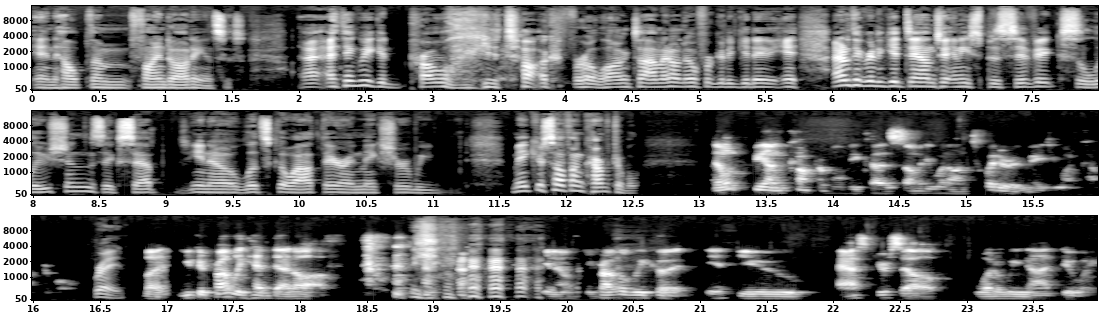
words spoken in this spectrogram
and help them find audiences. I, think we could probably talk for a long time. I don't know if we're going to get any. I don't think we're going to get down to any specific solutions, except you know, let's go out there and make sure we make yourself uncomfortable. Don't be uncomfortable because somebody went on Twitter and made you uncomfortable. Right. But you could probably head that off. you know, you probably could if you ask yourself, what are we not doing?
